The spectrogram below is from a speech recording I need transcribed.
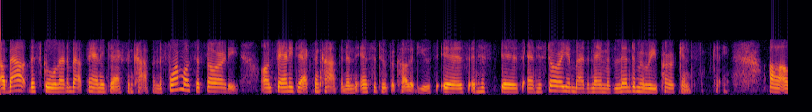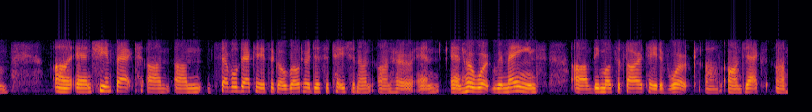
about the school and about Fannie Jackson Coppin. The foremost authority on Fannie Jackson Coppin and the Institute for Colored Youth is an, is an historian by the name of Linda Marie Perkins. Okay. Um, uh, and she, in fact, um, um, several decades ago, wrote her dissertation on, on her, and, and her work remains uh, the most authoritative work uh, on Jackson, on,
